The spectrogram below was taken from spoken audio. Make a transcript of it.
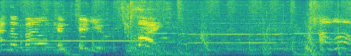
And the battle continues! Fight! How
